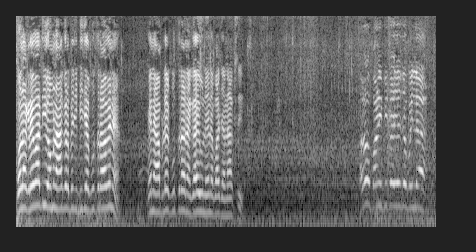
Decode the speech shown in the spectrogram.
થોડાક રહેવા દો હમણાં આગળ પછી બીજા કૂતરા આવે ને, એને આપણે કૂતરાને ગાયું ને એને પાછા નાખશી. હલો, પાણી પીતા જજો પહેલા મોગલમાન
